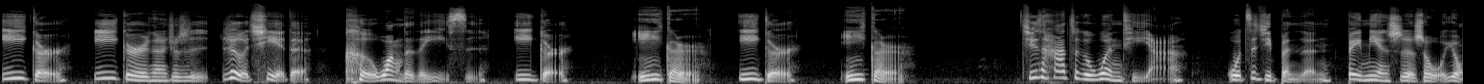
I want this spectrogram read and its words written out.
eager，eager 呢就是热切的、渴望的的意思。 eager，eager，eager，eager。其实他这个问题呀、啊。我自己本人被面试的时候，我用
